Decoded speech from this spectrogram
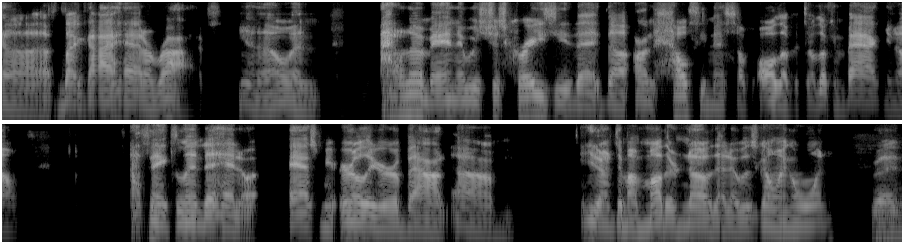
uh like i had arrived you know and i don't know man it was just crazy that the unhealthiness of all of it so looking back you know i think linda had uh, asked me earlier about um you know did my mother know that it was going on right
